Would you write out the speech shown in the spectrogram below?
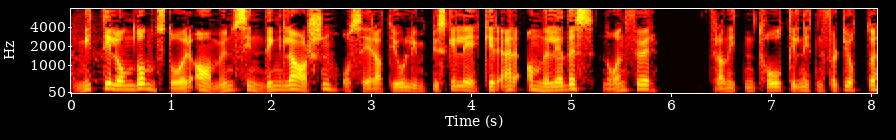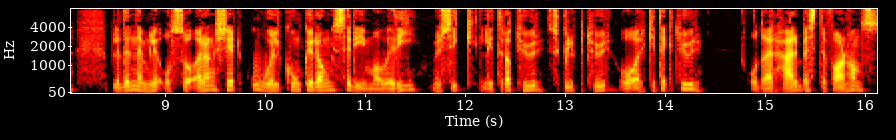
Midt i London står Amund Sinding Larsen og ser at de olympiske leker er annerledes nå enn før. Fra 1912 til 1948 ble det nemlig også arrangert OL-konkurranser i maleri, musikk, litteratur, skulptur og arkitektur. Og det er her bestefaren hans,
